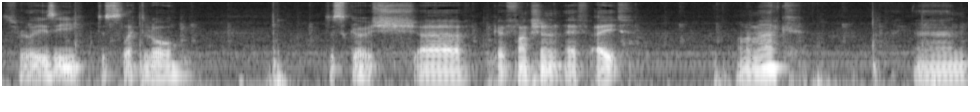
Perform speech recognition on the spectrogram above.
It's really easy. Just select it all. Just go uh, go function F8 on a Mac and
